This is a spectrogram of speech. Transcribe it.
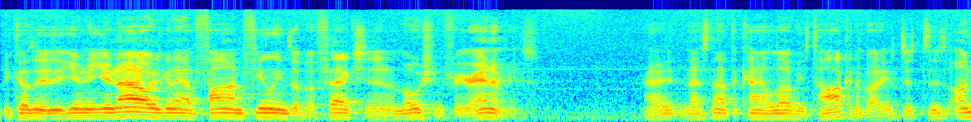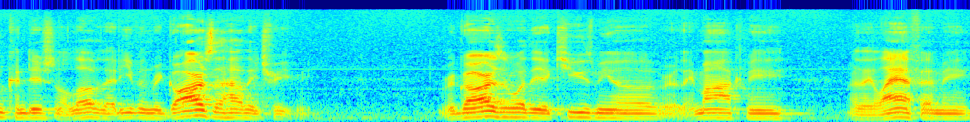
Because you're not always going to have fond feelings of affection and emotion for your enemies. Right? And that's not the kind of love he's talking about. He's just this unconditional love that, even regardless of how they treat me, regardless of what they accuse me of, or they mock me, or they laugh at me,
